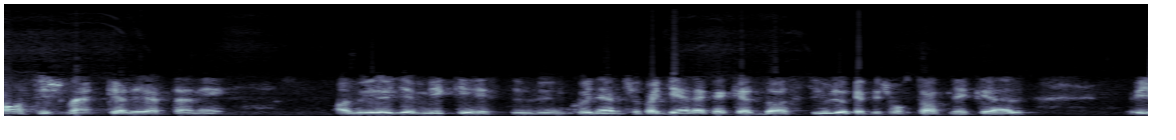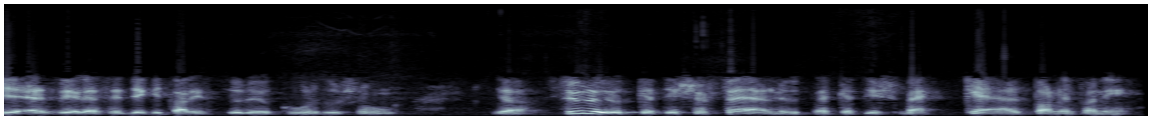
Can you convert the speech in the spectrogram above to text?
azt is meg kell érteni, amire ugye mi készülünk, hogy nem csak a gyerekeket, de a szülőket is oktatni kell. Ugye ezért lesz egy digitális szülőkurzusunk. Ugye a szülőket és a felnőtteket is meg kell tanítani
